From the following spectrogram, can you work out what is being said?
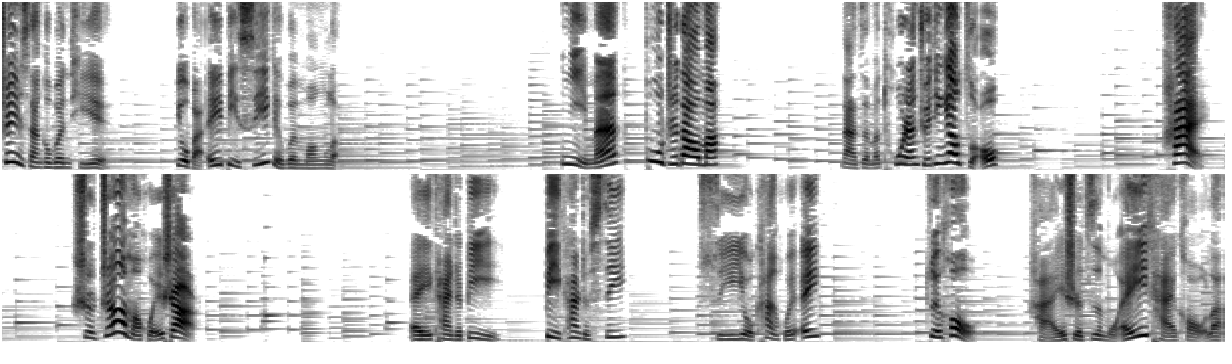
这三个问题，又把 A、B、C 给问懵了。你们不知道吗？那怎么突然决定要走？嗨，是这么回事儿。A 看着 B，B 看着 C。C 又看回 A，最后还是字母 A 开口了。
